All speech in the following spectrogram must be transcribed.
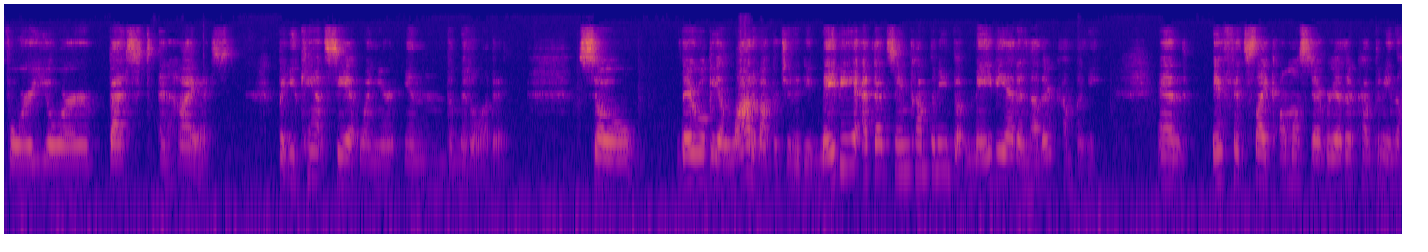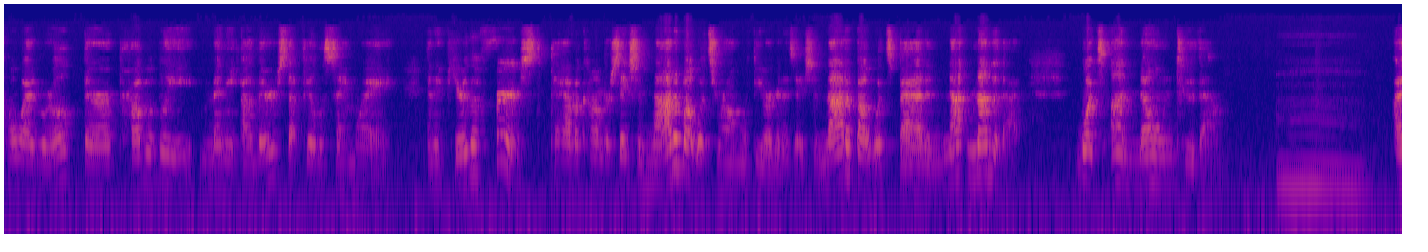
for your best and highest. But you can't see it when you're in the middle of it. So there will be a lot of opportunity. Maybe at that same company but maybe at another company and if it's like almost every other company in the whole wide world there are probably many others that feel the same way and if you're the first to have a conversation, not about what's wrong with the organization, not about what's bad, and not none of that, what's unknown to them. Mm. I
